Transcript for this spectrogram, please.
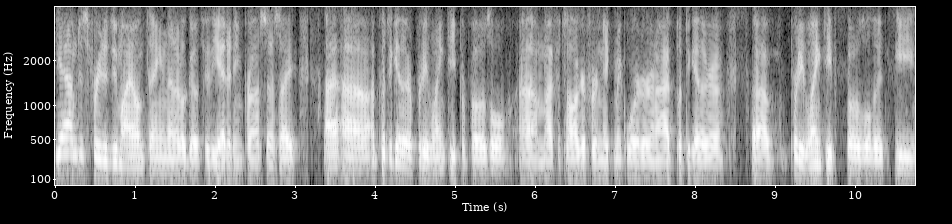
Yeah, I'm just free to do my own thing, and then it'll go through the editing process. I I, uh, I put together a pretty lengthy proposal. Um, my photographer Nick McWhirter and I put together a, a pretty lengthy proposal that he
